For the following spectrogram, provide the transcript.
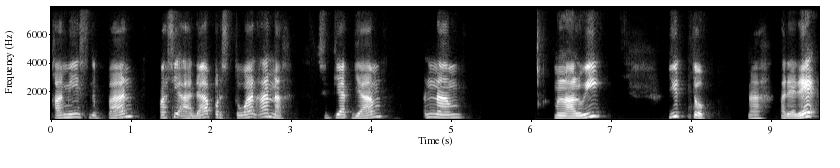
Kamis depan masih ada persetuan anak setiap jam 6 melalui YouTube. Nah, adik-adik,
